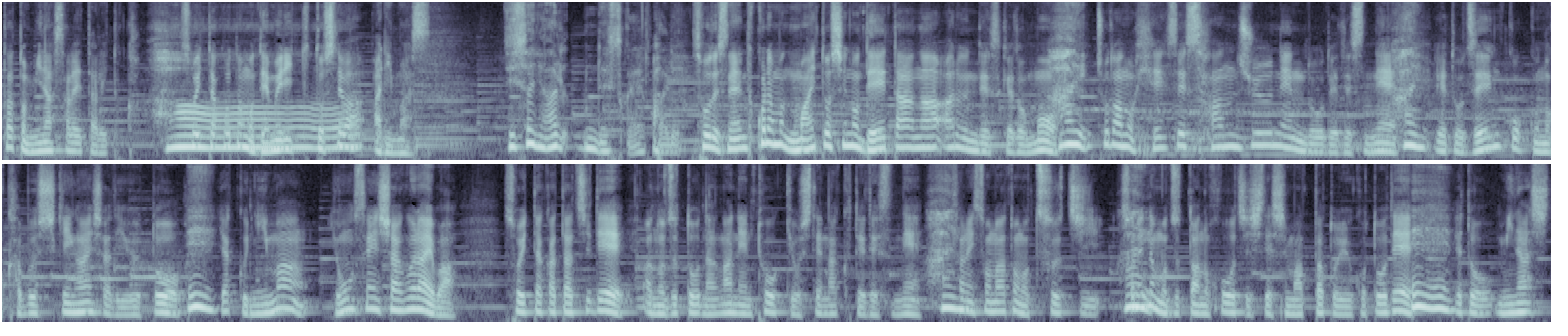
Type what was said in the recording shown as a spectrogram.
たとみなされたりとかそういったこともデメリットとしてはあります。実際にあるんですかやっぱり？そうですね。これも毎年のデータがあるんですけども、はい、ちょうどあの平成30年度でですね、はい、えー、と全国の株式会社でいうと、えー、約2万4000社ぐらいはそういった形であのずっと長年登記をしてなくてですね、はい、さらにその後の通知それでもずっとあの放置してしまったということで、はい、えっと、みなし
